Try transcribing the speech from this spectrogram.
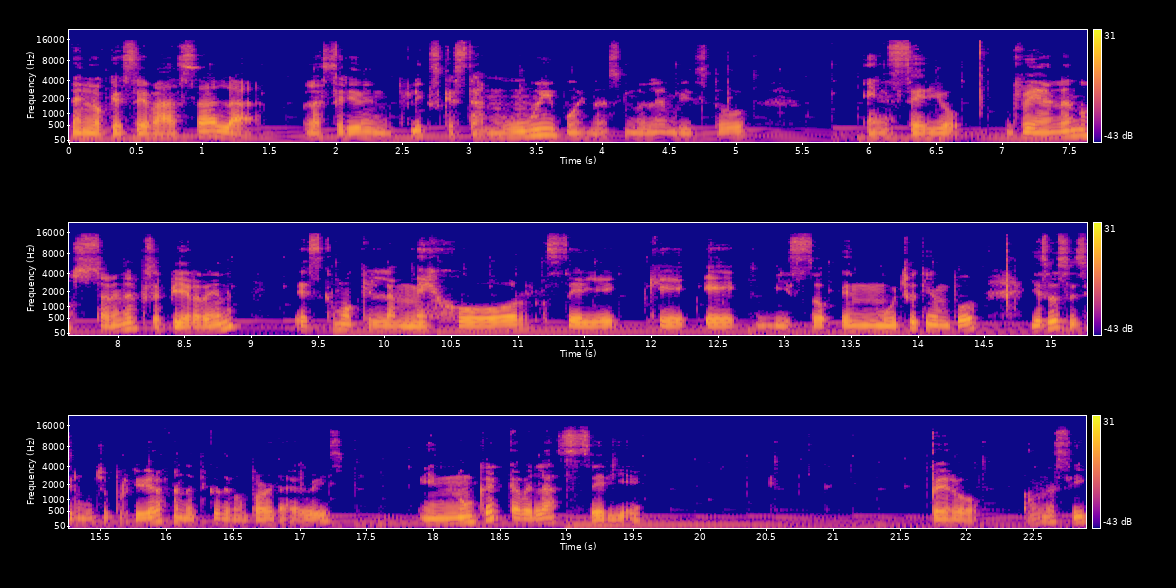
en lo que se basa la, la serie de Netflix, que está muy buena. Si no la han visto, en serio, véanla, no saben de que se pierden. Es como que la mejor serie que he visto en mucho tiempo. Y eso es decir mucho porque yo era fanático de Vampire Diaries y nunca acabé la serie. Pero aún así,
